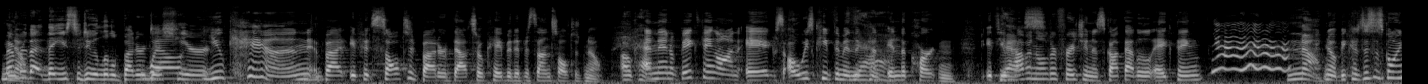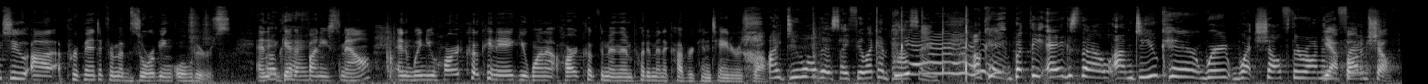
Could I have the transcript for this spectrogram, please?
Remember No. that they used to do a little butter Well, dish here. you can, but if it's salted butter, that's okay. But if it's unsalted, no. Okay. And then a big thing on eggs: always keep them in the Yeah. in the carton. If you have an older fridge and it's got that little egg thing. No. No, because this is going to uh, prevent it from absorbing odors and it get a funny smell. And when you hard cook an egg, you want to hard cook them and then put them in a covered container as well. I do all this. I feel like I'm passing. Yay! Okay, but the eggs though, um, do you care where what shelf they're on in yeah, the fridge? bottom shelf.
